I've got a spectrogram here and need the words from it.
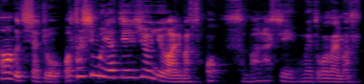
川口社長、私も家賃収入はあります。お、素晴らしい。おめでとうございます。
